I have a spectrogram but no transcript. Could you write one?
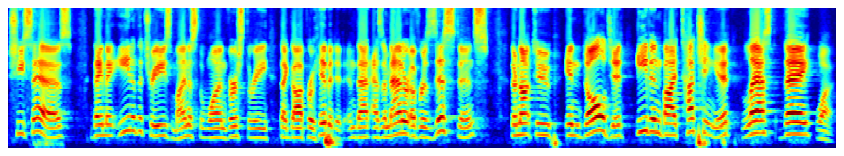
She says, they may eat of the trees, minus the one, verse 3, that God prohibited, and that as a matter of resistance, they're not to indulge it even by touching it, lest they what?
